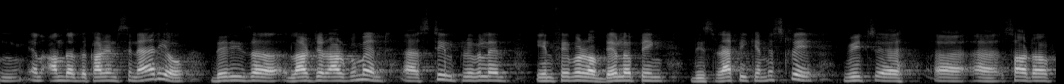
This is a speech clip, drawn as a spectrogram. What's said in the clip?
um, under the current scenario there is a larger argument uh, still prevalent in favor of developing this Reppe chemistry which uh, sort of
